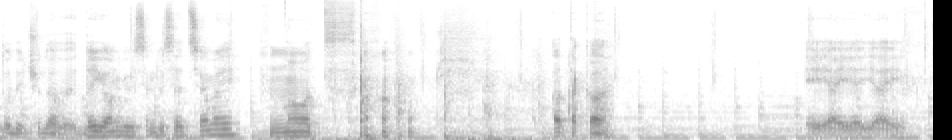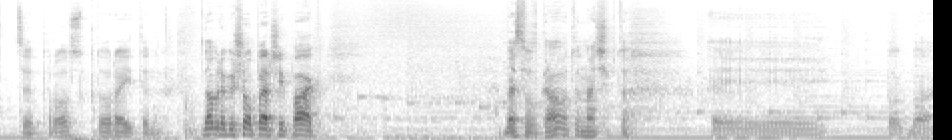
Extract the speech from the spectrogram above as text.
буде чудовий. Де Йонг 87-й. Ну от. Отако. Ей-яй-яй-яй. Це просто рейтинг. Добре, пішов перший пак. Без волкауту начебто. Ей. Погба.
